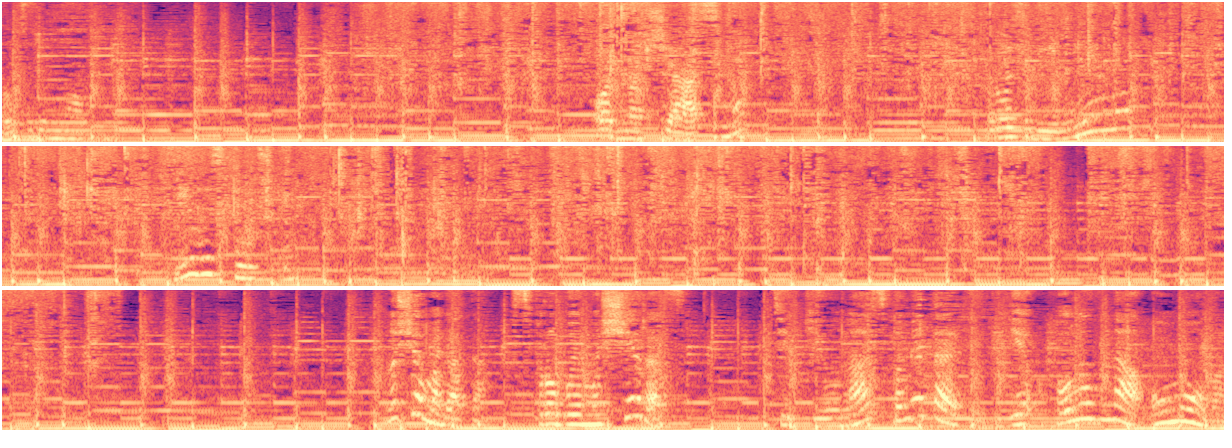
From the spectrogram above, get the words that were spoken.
розрівняти. Одночасно розрівнюємо ці листочки. Що, малята, спробуємо ще раз. Тільки у нас, пам'ятайте, є головна умова.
